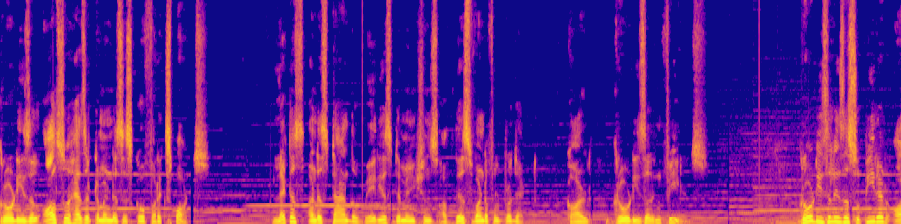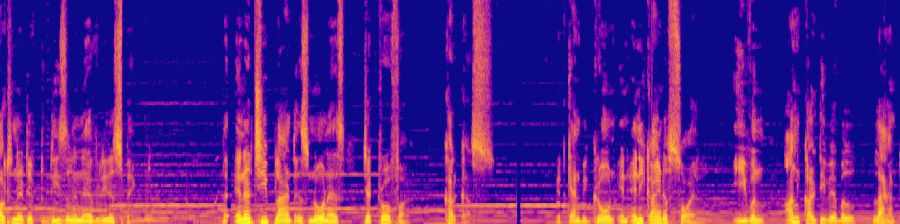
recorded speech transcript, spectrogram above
Grow Diesel also has a tremendous scope for exports. Let us understand the various dimensions of this wonderful project called Grow Diesel in Fields. Grow Diesel is a superior alternative to diesel in every respect. The energy plant is known as Jatropha curcas. It can be grown in any kind of soil, even uncultivable land.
